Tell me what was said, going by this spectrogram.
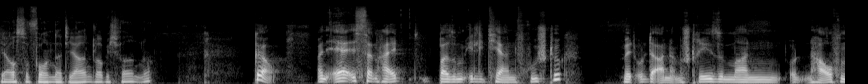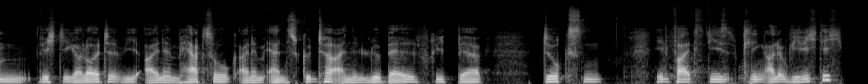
der auch so vor 100 Jahren, glaube ich, war. Ne? Genau. Und er ist dann halt bei so einem elitären Frühstück mit unter anderem Stresemann und einem Haufen wichtiger Leute wie einem Herzog, einem Ernst Günther, einem Löbel, Friedberg, Dirksen. Jedenfalls, die klingen alle irgendwie wichtig.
